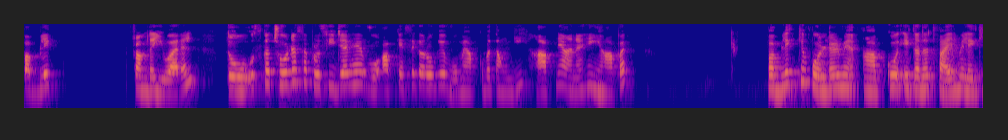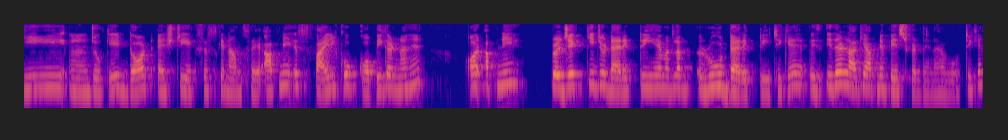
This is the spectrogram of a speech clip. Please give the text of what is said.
पब्लिक फ्रॉम द यू तो उसका छोटा सा प्रोसीजर है, वो आप कैसे करोगे, वो मैं आपको बताऊँगी। आपने आना है यहाँ पर। पब्लिक के फोल्डर में आपको एक अदद फ़ाइल मिलेगी जो कि. डॉट एच टी एक्सेस के नाम से आपने इस फ़ाइल को कॉपी करना है और अपने प्रोजेक्ट की जो डायरेक्टरी है मतलब रूट डायरेक्टरी ठीक है? इधर लाके आपने पेस्ट कर देना है वो, ठीक है?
